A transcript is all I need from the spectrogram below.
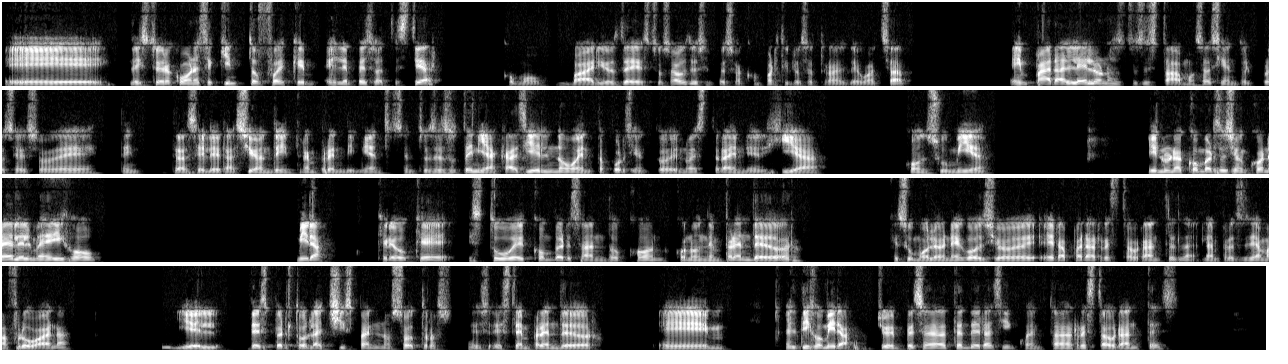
Eh, la historia como en ese quinto fue que él empezó a testear como varios de estos audios, empezó a compartirlos a través de WhatsApp. En paralelo, nosotros estábamos haciendo el proceso de, aceleración de intraemprendimientos, entonces eso tenía casi el 90% de nuestra energía consumida. Y en una conversación con él, él me dijo, mira, creo que estuve conversando con, un emprendedor que su modelo de negocio era para restaurantes, la, empresa se llama Fruana, y él despertó la chispa en nosotros, este emprendedor. Em, él dijo, mira, yo empecé a atender a 50 restaurantes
